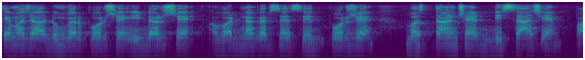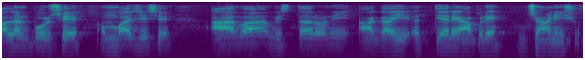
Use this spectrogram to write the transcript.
તેમજ ડુંગરપુર છે, ઈડર છે, વડનગર છે, સિદ્ધપુર છે, બસ્તાણ છે, ડીસા છે, પાલનપુર છે, અંબાજી છે. આવા વિસ્તારોની આગાહી અત્યારે આપણે જાણીશું.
